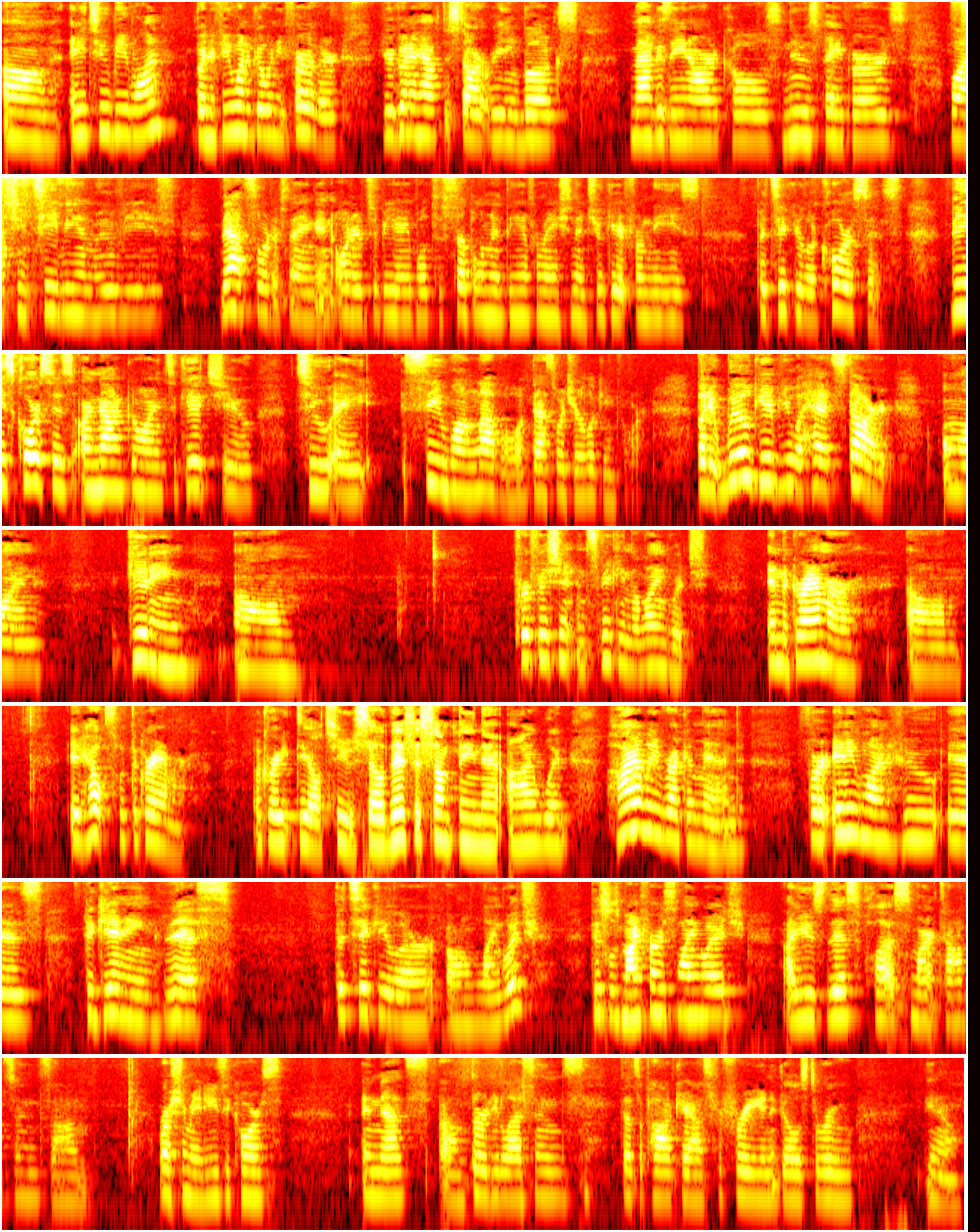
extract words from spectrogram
um, A2, B1. But if you want to go any further, you're going to have to start reading books, magazine articles, newspapers, watching TV and movies, that sort of thing, in order to be able to supplement the information that you get from these particular courses. These courses are not going to get you to a C1 level if that's what you're looking for but it will give you a head start on getting um, proficient in speaking the language. And the grammar, um, it helps with the grammar a great deal too. So, this is something that I would highly recommend for anyone who is beginning this particular um, language. This was my first language. I use this plus Mark Thompson's um, Russian Made Easy course, and that's um, 30 lessons. That's a podcast for free, and it goes through, you know,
